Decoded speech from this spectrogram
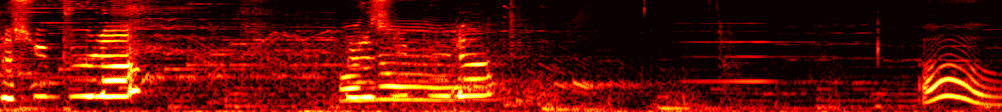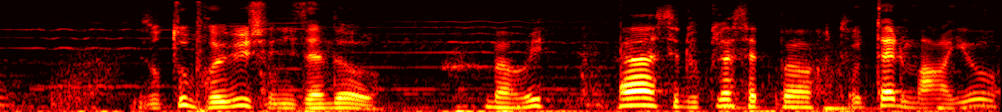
Je suis plus là. Oh je suis non. plus là. Oh Ils ont tout prévu chez Nintendo. Bah oui. Ah, c'est donc là cette porte? Hôtel Mario.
